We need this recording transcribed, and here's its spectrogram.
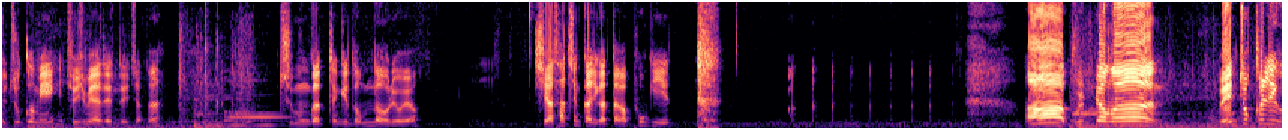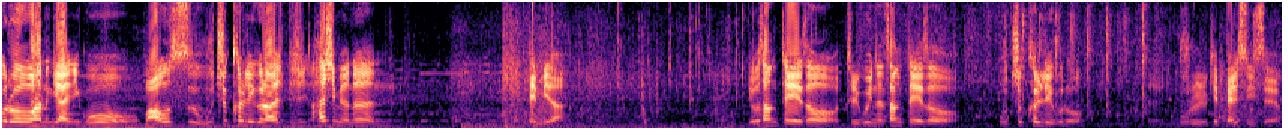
이 쭈꾸미 조심해야 되는데 있죠? 응? 주문 같은 게 너무나 어려워요. 음, 지하 4층까지 갔다가 포기. 아 물병은 왼쪽 클릭으로 하는 게 아니고 마우스 우측 클릭을 하시, 하시면은 됩니다. 이 상태에서 들고 있는 상태에서 우측 클릭으로 음, 물을 이렇게 뺄 수 있어요.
